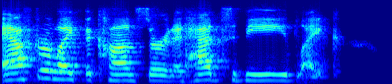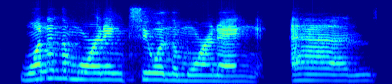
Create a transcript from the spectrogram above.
after like the concert. It had to be like one in the morning, two in the morning. And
